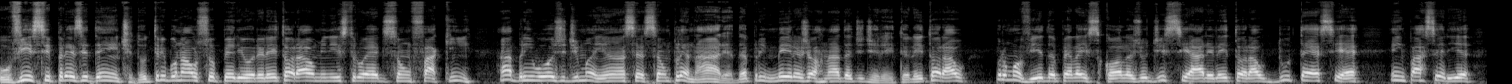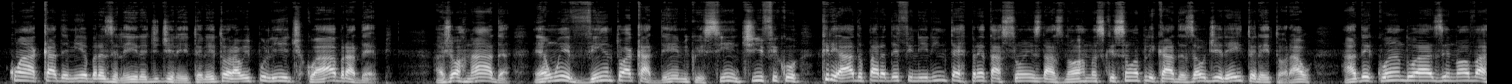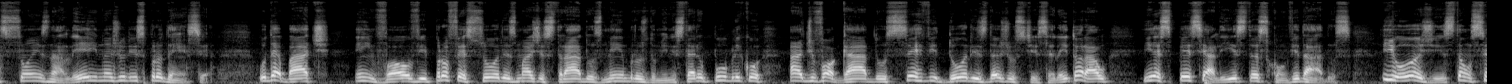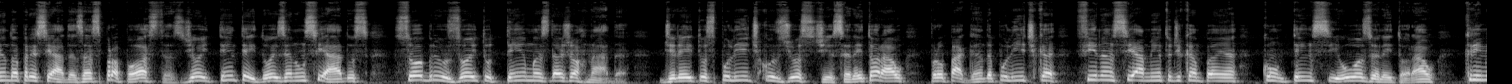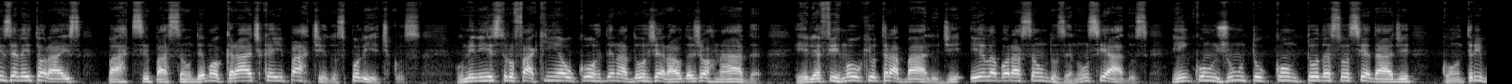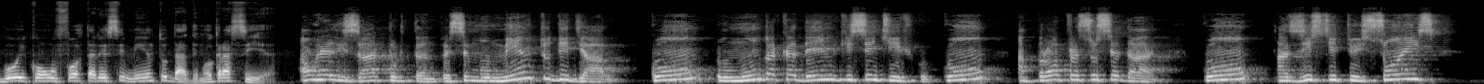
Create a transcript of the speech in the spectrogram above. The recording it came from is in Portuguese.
O vice-presidente do Tribunal Superior Eleitoral, ministro Edson Fachin, abriu hoje de manhã a sessão plenária da primeira jornada de direito eleitoral promovida pela Escola Judiciária Eleitoral do TSE, em parceria com a Academia Brasileira de Direito Eleitoral e Político, a ABRADEP. A jornada é um evento acadêmico e científico criado para definir interpretações das normas que são aplicadas ao direito eleitoral, adequando às inovações na lei e na jurisprudência. O debate envolve professores, magistrados, membros do Ministério Público, advogados, servidores da Justiça Eleitoral e especialistas convidados. E hoje estão sendo apreciadas as propostas de 82 enunciados sobre os oito temas da jornada. Direitos políticos, justiça eleitoral, propaganda política, financiamento de campanha, contencioso eleitoral, crimes eleitorais, participação democrática e partidos políticos. O ministro Faquim é o coordenador geral da jornada. Ele afirmou que o trabalho de elaboração dos enunciados, em conjunto com toda a sociedade, contribui com o fortalecimento da democracia. Ao realizar, portanto, esse momento de diálogo com o mundo acadêmico e científico, com a própria sociedade, com as instituições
